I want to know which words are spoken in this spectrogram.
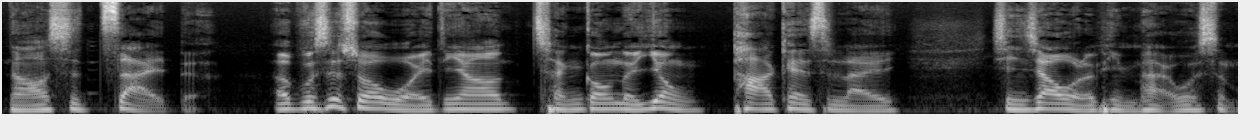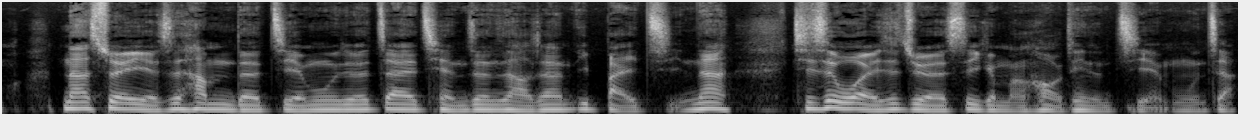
然后是在的，而不是说我一定要成功的用 Podcast 来。行销我的品牌或什么，那所以也是他们的节目，就是在前阵子好像一百集。那其实我也是觉得是一个蛮好听的节目。这样，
